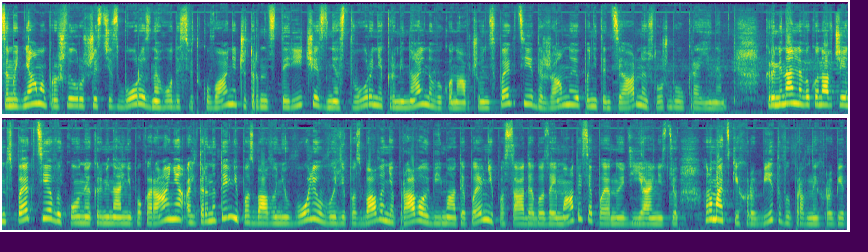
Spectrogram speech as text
Цими днями пройшли урочисті збори з нагоди святкування 14-річчя з дня створення кримінально-виконавчої інспекції Державної пенітенціарної служби України. Кримінальна виконавча інспекція виконує кримінальні покарання, альтернативні позбавленню волі у виді позбавлення права обіймати певні посади або займатися певною діяльністю громадських робіт, виправних робіт.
